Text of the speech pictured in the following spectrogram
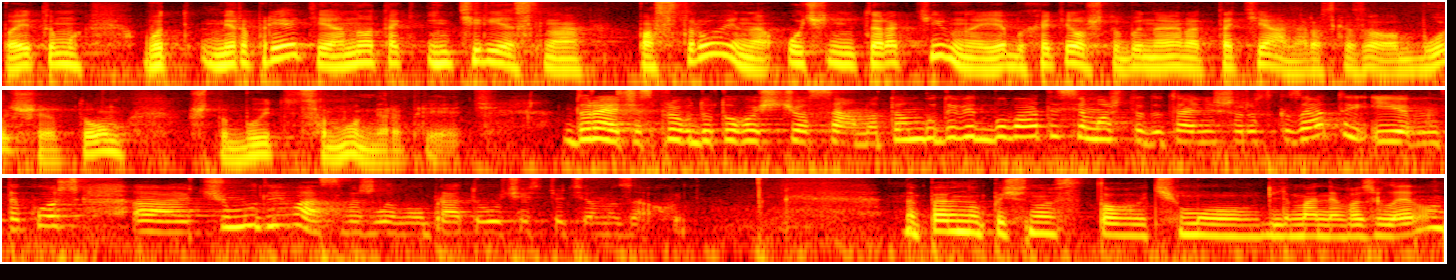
Поэтому вот мероприятие, оно так интересно построено, очень интерактивно. Я бы хотел, чтобы, наверное, Татьяна рассказала больше о том, что будет само мероприятие. До речі, з приводу того, що саме там буде відбуватися, можете детальніше розказати. І також, чому для вас важливо брати участь у цьому заході? Напевно, почну з того, чому для мене важливо.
